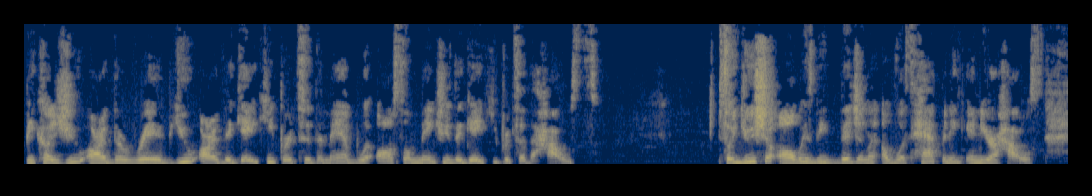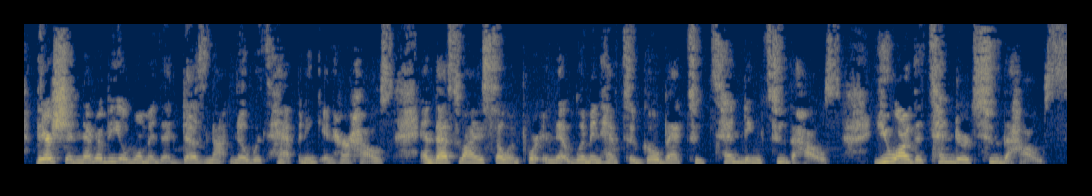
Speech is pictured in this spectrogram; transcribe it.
because you are the rib, you are the gatekeeper to the man, will also makes you the gatekeeper to the house. So you should always be vigilant of what's happening in your house. There should never be a woman that does not know what's happening in her house. And that's why it's so important that women have to go back to tending to the house. You are the tender to the house.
